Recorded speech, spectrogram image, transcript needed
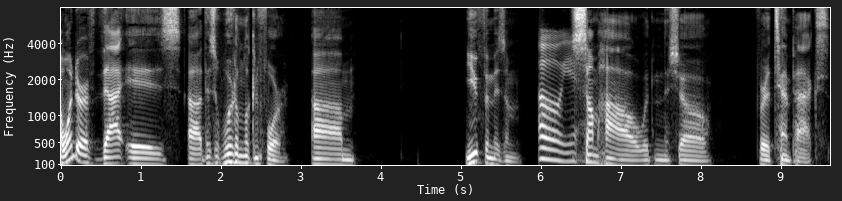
I wonder if that is. Uh, there's a word I'm looking for. Um, euphemism Oh yeah. somehow within the show for a Tempax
